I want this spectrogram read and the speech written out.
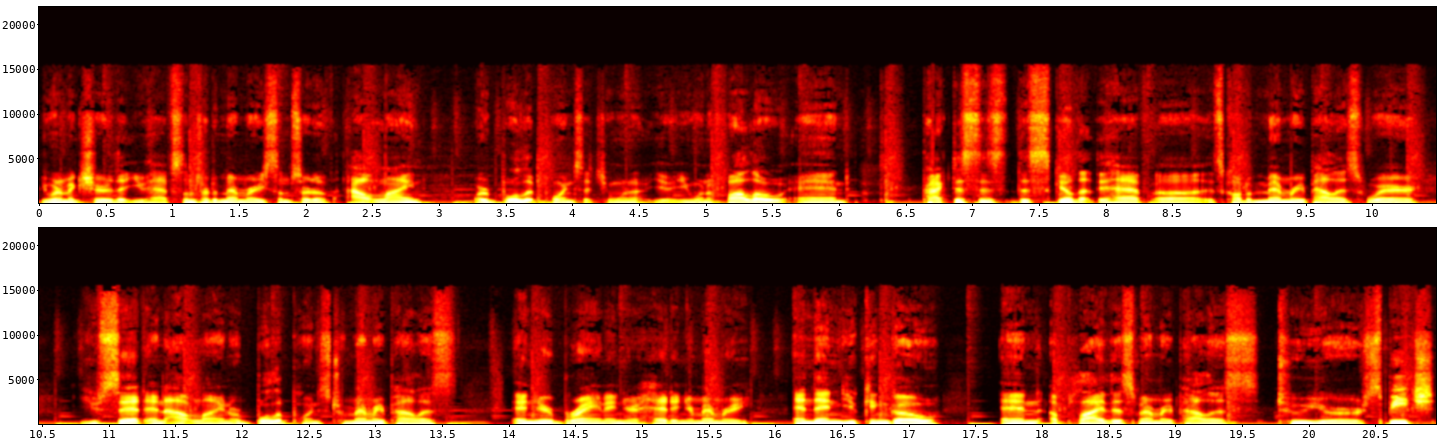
you want to make sure that you have some sort of memory, some sort of outline or bullet points that you want to you, you want to follow and practice this the skill that they have uh, it's called a memory palace where you set an outline or bullet points to a memory palace in your brain in your head in your memory and then you can go and apply this memory palace to your speech.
